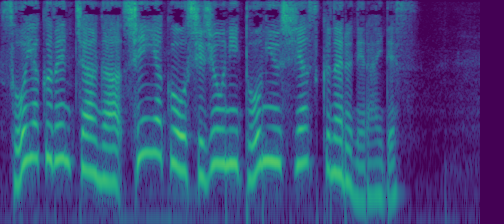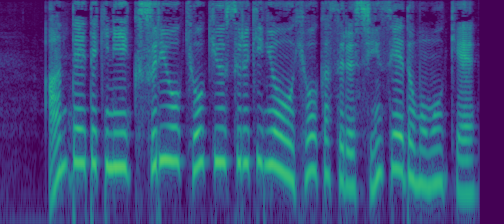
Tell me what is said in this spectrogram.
創薬ベンチャーが新薬を市場に投入しやすくなる狙いです。安定的に薬を供給する企業を評価する新制度も設け、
